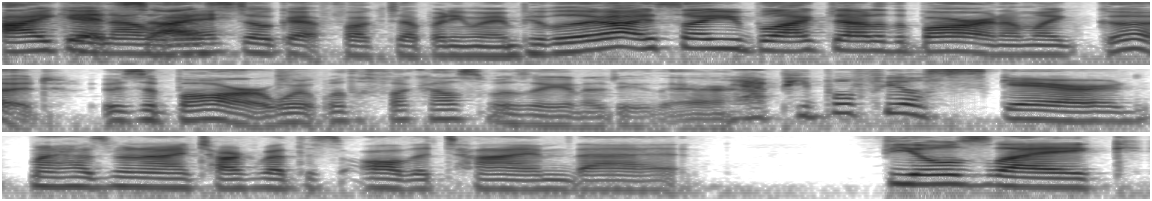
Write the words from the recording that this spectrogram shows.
I get. I still get fucked up anyway. And people are like, oh, I saw you blacked out of the bar, and I'm like, good. It was a bar. What, what the fuck else was I gonna do there? Yeah, people feel scared. My husband and I talk about this all the time that feels like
